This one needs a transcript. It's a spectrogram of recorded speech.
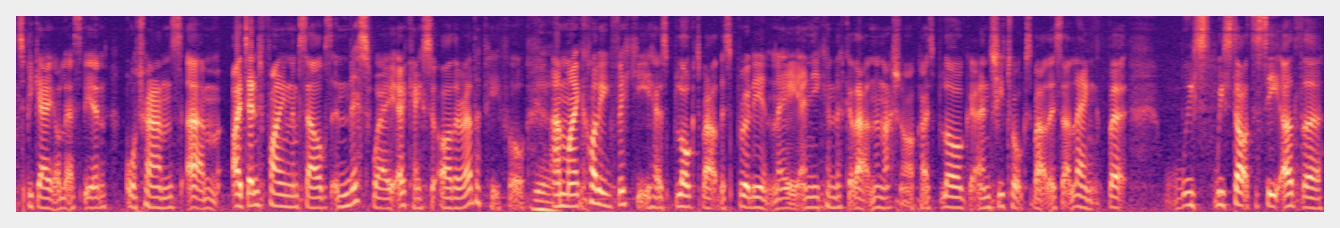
to be gay or lesbian or trans, um, identifying themselves in this way. Okay, so are there other people? Yeah. And my colleague Vicky has blogged about this brilliantly, and you can look at that in the National Archives blog, and she talks about this at length. But we we start to see other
